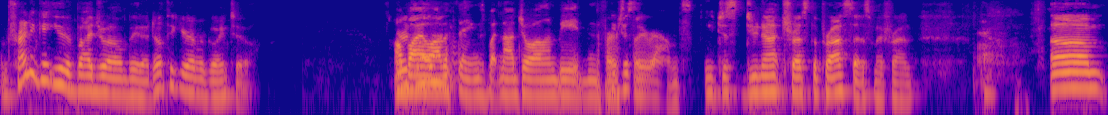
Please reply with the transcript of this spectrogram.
I'm trying to get you to buy Joel Embiid. I don't think you're ever going to. I'll You're buy a lot of things, but not Joel Embiid in the first just- three rounds. You just do not trust the process, my friend. Um,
